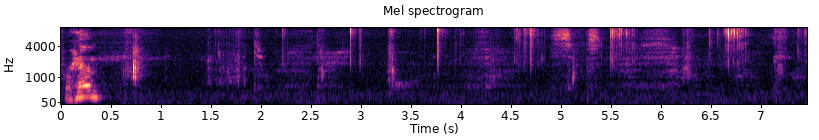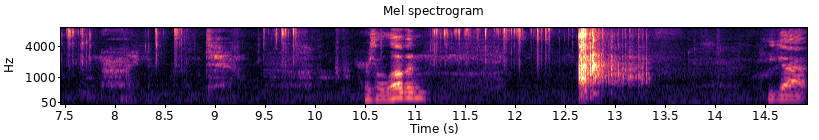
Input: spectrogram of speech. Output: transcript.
for him. Here's 11. You got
